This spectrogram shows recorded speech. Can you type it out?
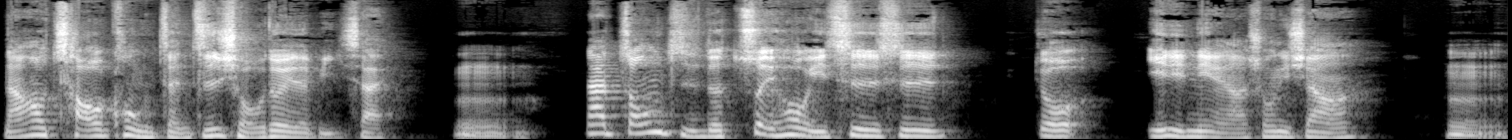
然后操控整支球队的比赛。嗯，那终止的最后一次是就一零年啊，兄弟象啊。嗯，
